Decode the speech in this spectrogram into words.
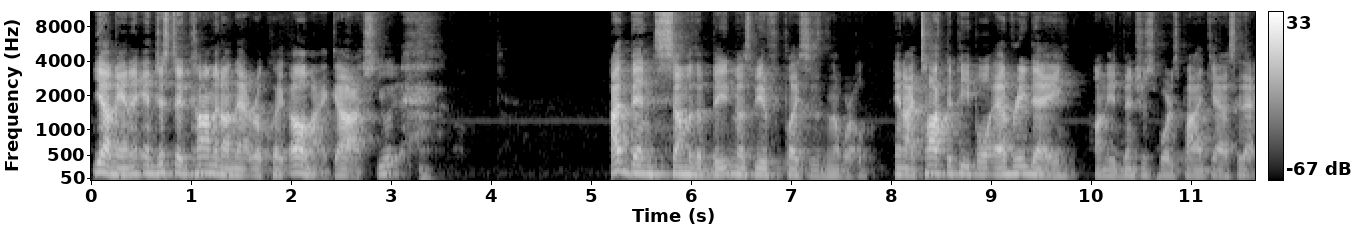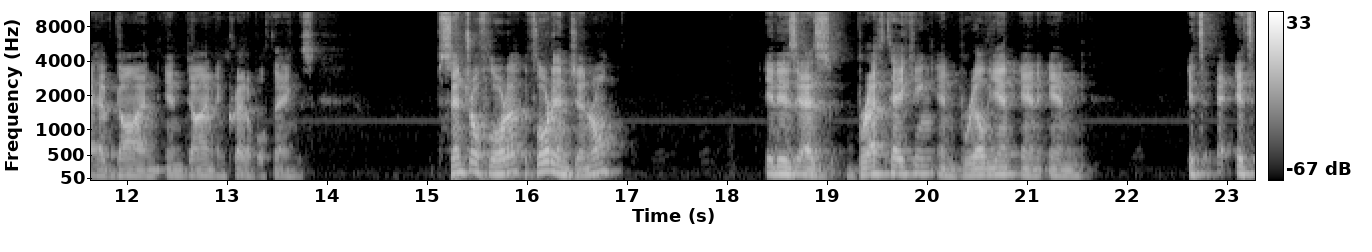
yeah, man. And just to comment on that real quick. Oh my gosh, you, I've been to some of the be- most beautiful places in the world, and I talk to people every day on the Adventure Sports podcast that have gone and done incredible things. Central Florida, Florida in general, it is as breathtaking and brilliant and and it's it's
